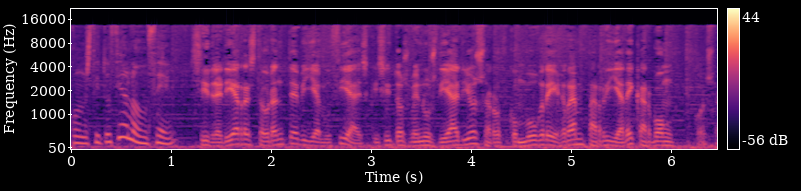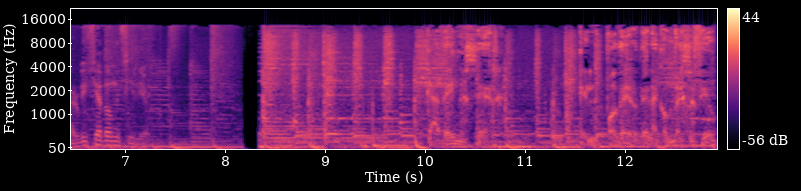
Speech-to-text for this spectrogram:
Constitución 11. Sidrería Restaurante Villalucía, exquisitos menús diarios, arroz con bugre y gran parrilla de carbón con servicio a domicilio. Cadena Ser, el poder de la conversación.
